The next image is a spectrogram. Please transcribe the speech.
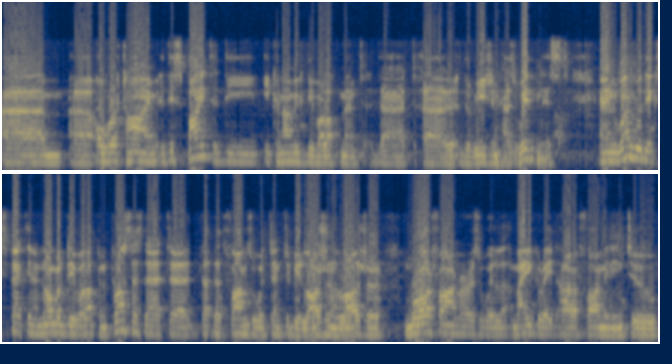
um, uh, over time, despite the economic development that uh, the region has witnessed. And one would expect in a normal development process that, uh, that, that farms will tend to be larger and larger. More farmers will migrate out of farming into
